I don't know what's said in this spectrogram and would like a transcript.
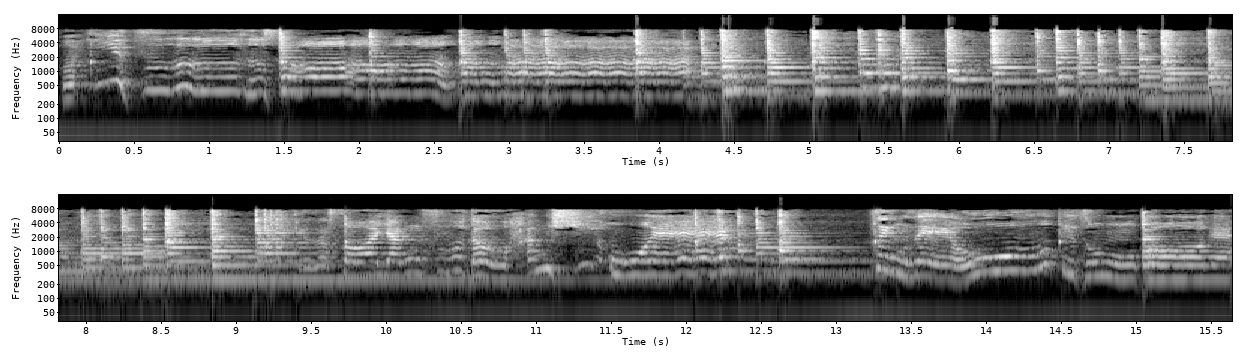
一直说，就是少阳斧头很喜欢，正在何物的中国哎。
